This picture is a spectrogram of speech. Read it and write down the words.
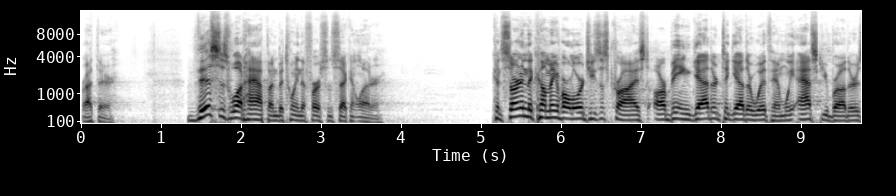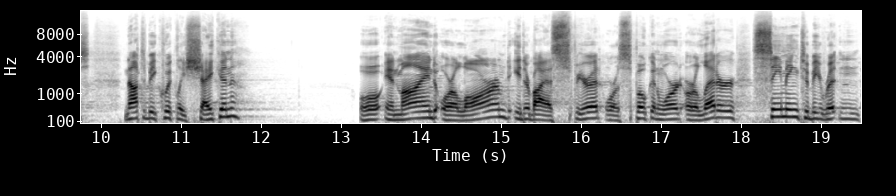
Right there. This is what happened between the first and second letter. Concerning the coming of our Lord Jesus Christ, our being gathered together with him, we ask you, brothers, not to be quickly shaken or in mind or alarmed, either by a spirit or a spoken word or a letter seeming to be written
